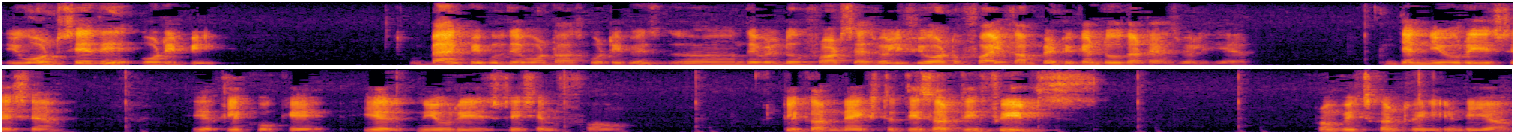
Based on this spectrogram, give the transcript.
you won't say the otp bank people they won't ask otps uh, they will do frauds as well. If you want to file complaint you can do that as well here. Then new registration here click ok. Here new registration form. Click on next. These are the fields from which country? India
